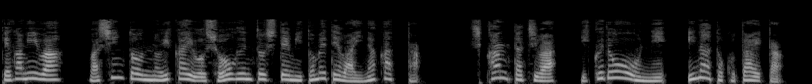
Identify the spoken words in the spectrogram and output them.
手紙は、ワシントンの議会を将軍として認めてはいなかった。士官たちは、幾度音に、いなと答えた。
